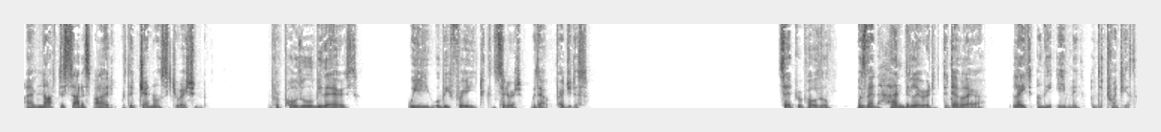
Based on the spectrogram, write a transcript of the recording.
I am not dissatisfied with the general situation. The proposal will be theirs. We will be free to consider it without prejudice. Said proposal was then hand delivered to De Valera late on the evening of the 20th.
